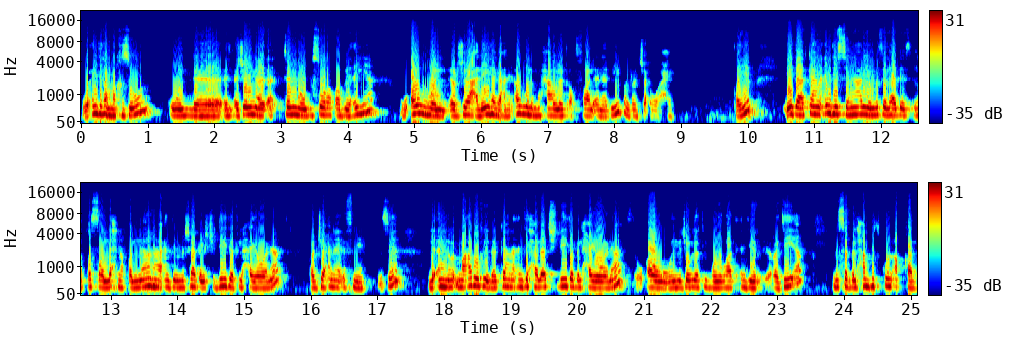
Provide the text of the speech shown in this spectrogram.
وعندها مخزون والأجنة تنمو بصورة طبيعية وأول إرجاع عليها يعني أول محاولة أطفال أنابيب نرجع واحد. طيب إذا كان عندي سيناريو مثل هذه القصة اللي إحنا قلناها عندي مشاكل شديدة في الحيوانات رجعنا اثنين. زين؟ لأنه معروف إذا كان عندي حالات شديدة بالحيوانات أو إن جودة البويضات عندي رديئة نسب الحمل تكون أقل.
